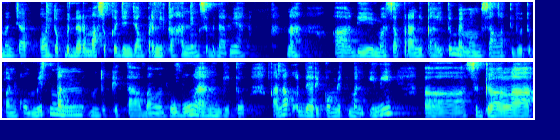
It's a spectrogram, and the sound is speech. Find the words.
mencap untuk benar masuk ke jenjang pernikahan yang sebenarnya. Nah uh, di masa pranikah itu memang sangat dibutuhkan komitmen untuk kita bangun hubungan gitu. Karena dari komitmen ini uh, segala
